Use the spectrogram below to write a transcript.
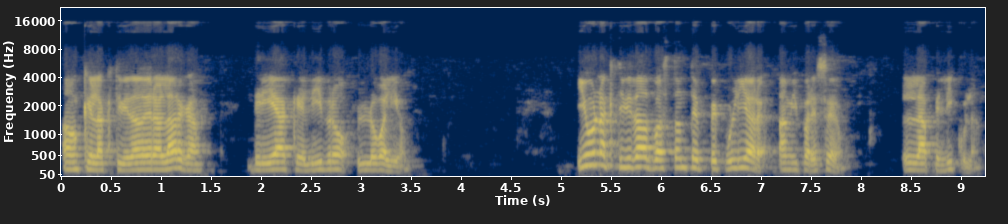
Aunque la actividad era larga, diría que el libro lo valió. Y una actividad bastante peculiar, a mi parecer, la película.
